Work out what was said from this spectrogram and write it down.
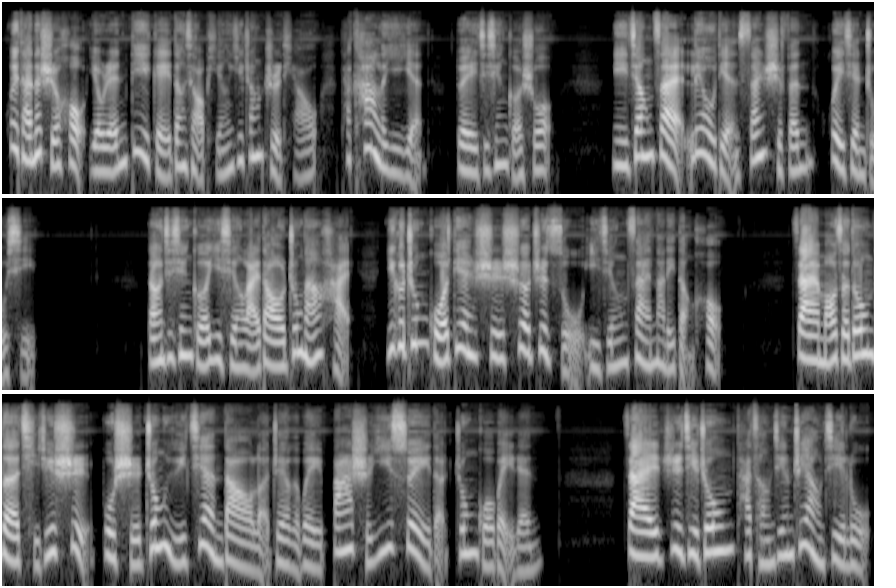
会谈的时候，有人递给邓小平一张纸条，他看了一眼。对基辛格说：“你将在六点三十分会见主席。”当基辛格一行来到中南海，一个中国电视摄制组已经在那里等候。在毛泽东的起居室，布什终于见到了这位八十一岁的中国伟人。在日记中，他曾经这样记录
